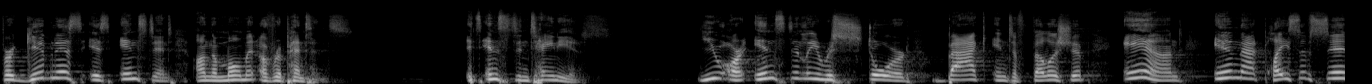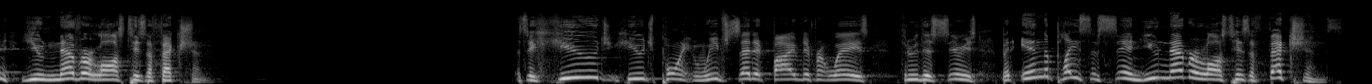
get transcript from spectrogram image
Forgiveness is instant on the moment of repentance, it's instantaneous you are instantly restored back into fellowship. And in that place of sin, you never lost his affection. It's a huge, huge point, and we've said it five different ways through this series. But in the place of sin, you never lost his affections.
